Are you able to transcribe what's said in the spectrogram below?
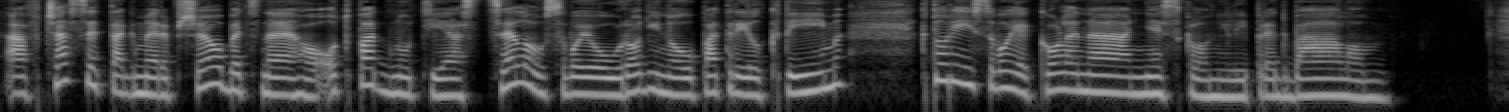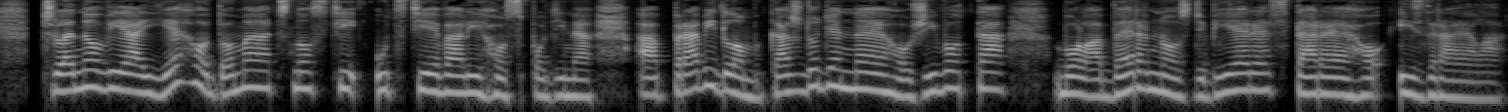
a v čase takmer všeobecného odpadnutia s celou svojou rodinou patril k tým, ktorí svoje kolená nesklonili pred bálom. Členovia jeho domácnosti uctievali hospodina a pravidlom každodenného života bola vernosť viere starého Izraela.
